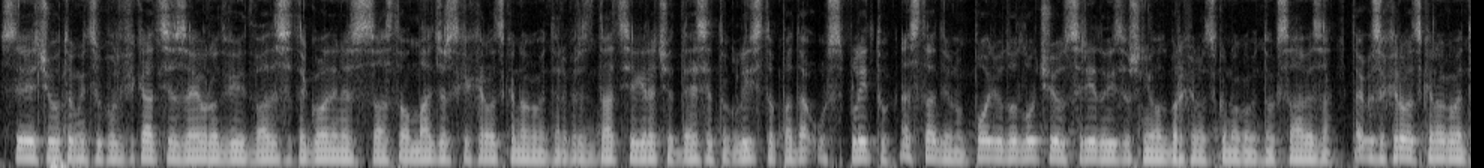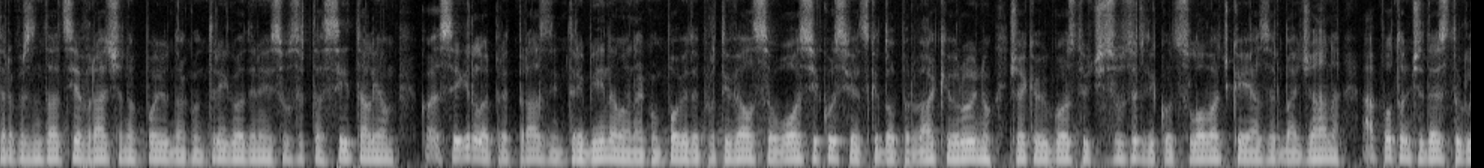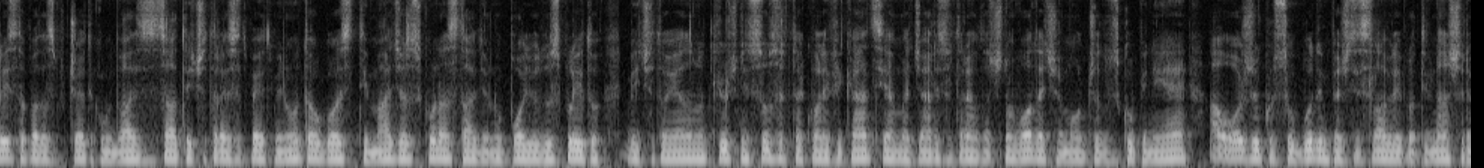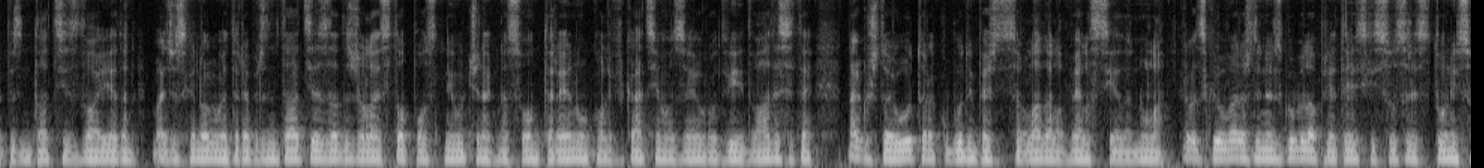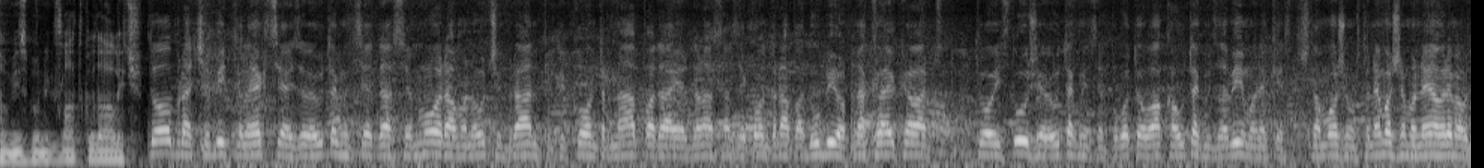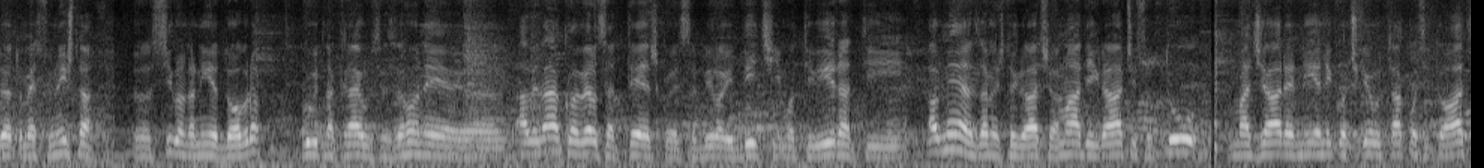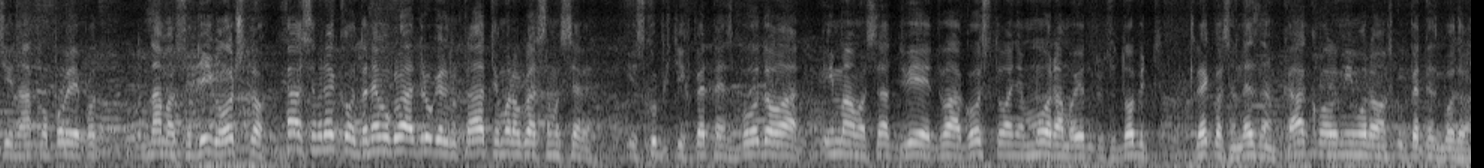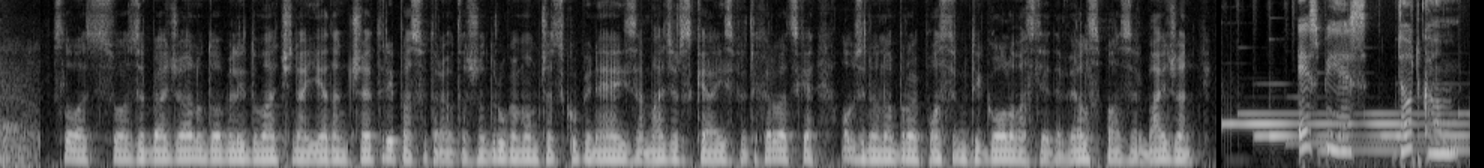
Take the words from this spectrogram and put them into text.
Sljedeću utakmicu kvalifikacija za Euro 2020. godine sa sastavom Mađarske Hrvatska nogometna reprezentacija igraće 10. listopada u Splitu na stadionu Poljud odlučuje u srijedu izvršni odbor Hrvatskog nogometnog saveza. Tako se Hrvatska nogometna reprezentacija vraća na Poljud nakon tri godine i susreta s Italijom koja se igrala pred praznim tribinama nakon pobjede protiv Velsa u Osijeku, svjetske do prvake u rujnu, čekaju gostujući susreti kod Slovačke i Azerbajdžana, a potom će 10. listopada s početkom u 20 sati i 45 minuta ugostiti Mađarsku na stadionu Poljud u Splitu. To jedan od ključnih susreta kvalifikacija, Mađari su trenutačno vodeća momčad u skupini E, a u ožujku su u Budimpešti slavili protiv naše reprezentacije s 2-1. Mađarska nogometna reprezentacija zadržala je 100% učinak na svom terenu u kvalifikacijama za Euro 2020. nakon što je u utorak u Budimpešti savladala Vels 1-0. Hrvatska je u Varaždinu izgubila prijateljski susret s Tunisom, izbornik Zlatko Dalić. Dobra će biti lekcija iz ove utakmice da se moramo naučiti braniti protiv kontrnapada jer danas nas je kontranapad ubio. Na kraju krajeva to i služi ove utakmice, pogotovo ovakva utakmica da vidimo neke šta možemo, šta ne možemo, nema vremena u devetom mjestu ništa. E, sigurno da nije dobro gubiti na kraju sezone, e, ali nakon je Velsa teško je se bilo i dići i motivirati, ali ne znam što igrača. Mladi igrači su tu, Mađare nije niko očekivao u takvoj situaciji, nakon pobjede pod nama se diglo očito. Ja sam rekao da ne mogu gledati druge rezultate, moram gledati samo sebe i skupiti tih 15 bodova. Imamo sad dvije, dva gostovanja, moramo jednu dobiti. Rekao sam ne znam kako, ali mi moramo skupiti 15 bodova. Slovaci su u Azerbajdžanu dobili domaćina 1-4, pa su trenutačno druga momčad skupine E iza Mađarske, a ispred Hrvatske, obzirom na broj postignutih golova slijede Vels pa Azerbajdžan. sbs.com.au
